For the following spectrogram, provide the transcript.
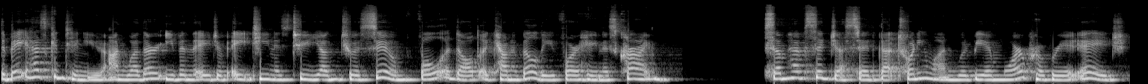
Debate has continued on whether even the age of 18 is too young to assume full adult accountability for a heinous crime. Some have suggested that 21 would be a more appropriate age,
